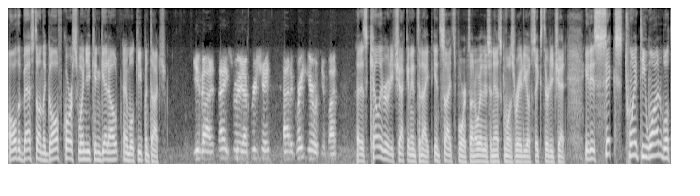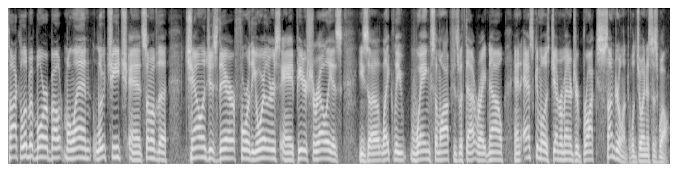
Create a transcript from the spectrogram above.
All the best on the golf course when you can get out, and we'll keep in touch. You got it. Thanks, Reed. I appreciate it. Had a great year with you, bud. That is Kelly Hrudey checking in tonight, Inside Sports on Oilers and Eskimos Radio, 630 CHED. It is 621. We'll talk a little bit more about Milan Lucic and some of the challenges there for the Oilers. And Peter Chiarelli is he's uh, likely weighing some options with that right now. And Eskimos general manager Brock Sunderland will join us as well.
